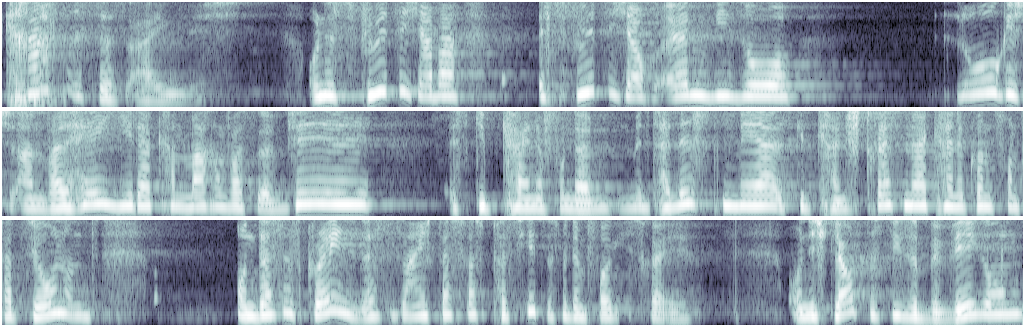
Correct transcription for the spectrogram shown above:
krass ist das eigentlich? Und es fühlt sich aber, es fühlt sich auch irgendwie so logisch an, weil hey, jeder kann machen, was er will. Es gibt keine Fundamentalisten mehr, es gibt keinen Stress mehr, keine Konfrontation und, und das ist crazy. Das ist eigentlich das, was passiert ist mit dem Volk Israel. Und ich glaube, dass diese Bewegung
